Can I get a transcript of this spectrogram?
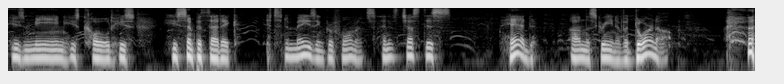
he's mean, he's cold, he's he's sympathetic. It's an amazing performance, and it's just this head on the screen of a doorknob.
